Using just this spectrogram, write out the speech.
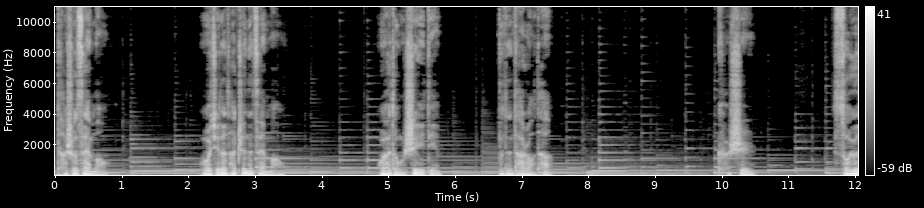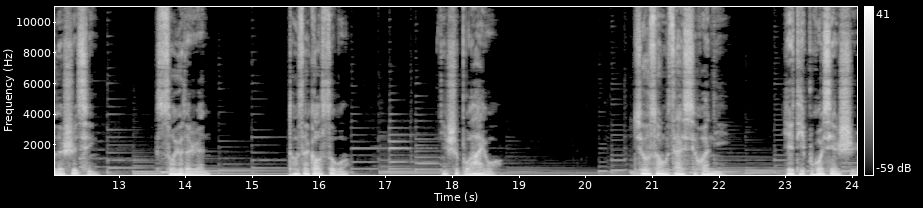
他说在忙，我觉得他真的在忙。我要懂事一点，不能打扰他。可是，所有的事情，所有的人，都在告诉我，你是不爱我。就算我再喜欢你，也抵不过现实。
